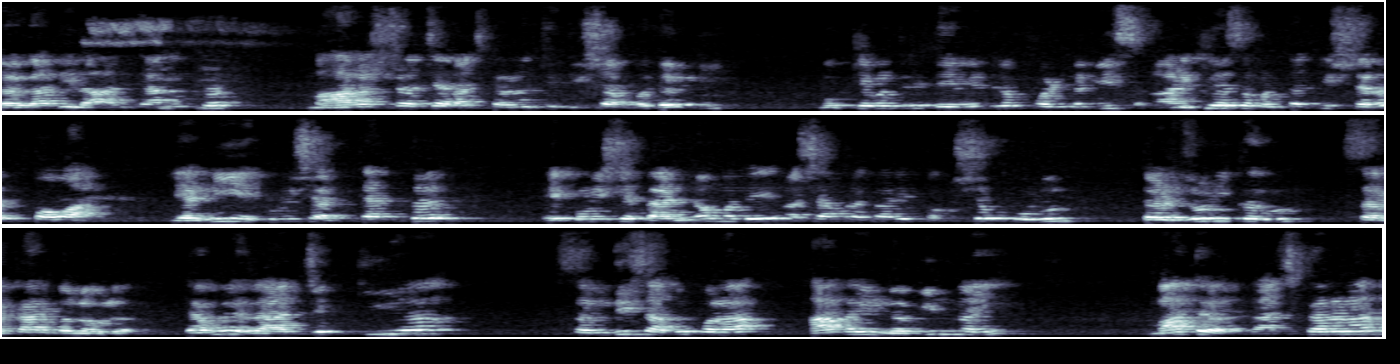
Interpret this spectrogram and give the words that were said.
दगा दिला आणि त्यानंतर महाराष्ट्राच्या राजकारणाची दिशा बदलली. मुख्यमंत्री देवेंद्र फडणवीस आणखी असं म्हणतात की शरद पवार यांनी एकोणीशे अठ्याहत्तर एकोणीशे ब्याण्णवमध्ये अशा प्रकारे पक्ष फोडून तडजोडी करून सरकार बनवलं. त्यामुळे राजकीय संधी साधूपणा हा काही नवीन नाही. मात्र राजकारणात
